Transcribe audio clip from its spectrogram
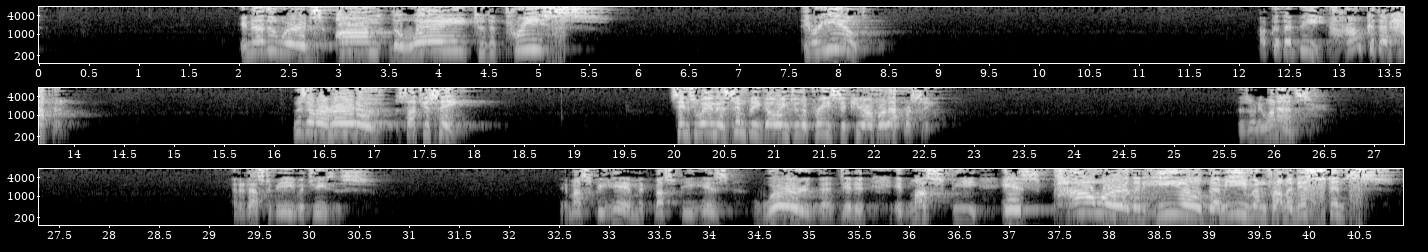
In other words, on the way to the priests, they were healed. How could that be? How could that happen? Who's ever heard of such a thing? Since when is simply going to the priest a cure for leprosy? There's only one answer. And it has to be with Jesus. It must be Him. It must be His Word that did it. It must be His power that healed them even from a distance.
